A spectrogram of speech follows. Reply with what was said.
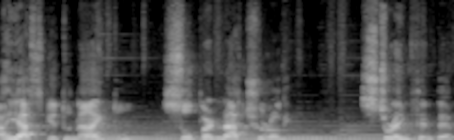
I ask you tonight to supernaturally strengthen them.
